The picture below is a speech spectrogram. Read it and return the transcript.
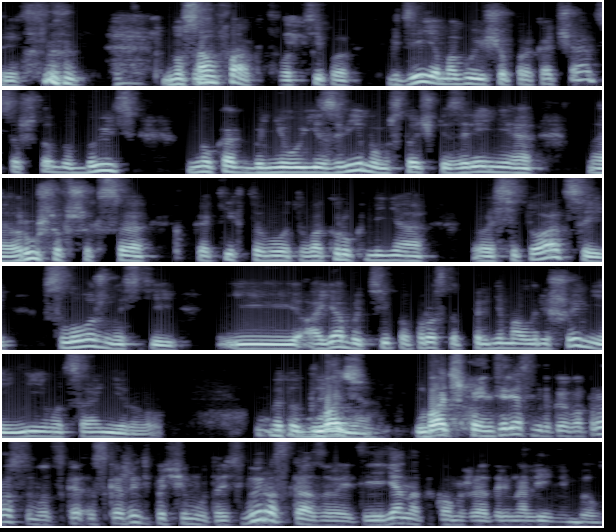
Но сам факт, вот типа, где я могу еще прокачаться, чтобы быть, ну, как бы неуязвимым с точки зрения Э, рушившихся каких-то вот вокруг меня э, ситуаций, сложностей, и, а я бы типа просто принимал решение и не эмоционировал. Это для Бать, меня. Батюшка, интересный такой вопрос. Вот скажите, почему? То есть вы рассказываете, и я на таком же адреналине был.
